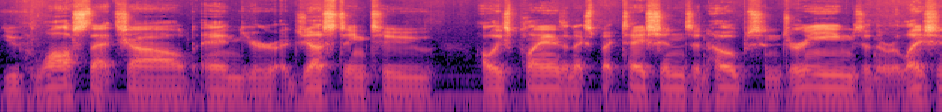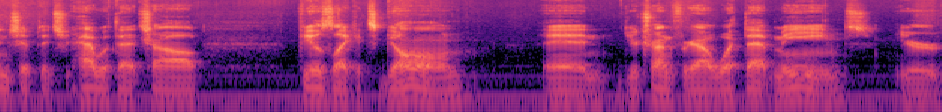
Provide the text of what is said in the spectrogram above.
you've lost that child and you're adjusting to all these plans and expectations and hopes and dreams and the relationship that you have with that child feels like it's gone and you're trying to figure out what that means you're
